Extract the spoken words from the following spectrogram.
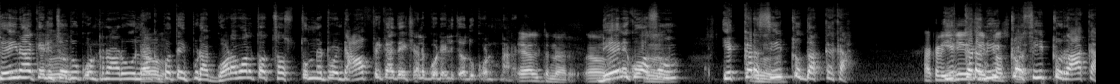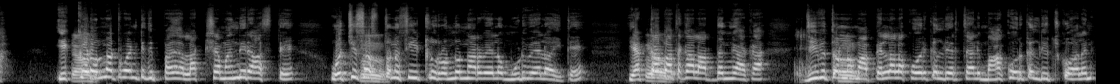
చైనాకి వెళ్ళి చదువుకుంటున్నారు. లేకపోతే ఇప్పుడు ఆ గొడవలతో చస్తున్నటువంటి ఆఫ్రికా దేశాలకు కూడా వెళ్ళి చదువుకుంటున్నారు. వెళ్తున్నారు. దేనికోసం? ఇక్కడ సీట్లు దక్కక. ఈజీగా ఇక్కడ సీట్లు నీట్లో సీట్లు రాక. ఇక్కడ ఉన్నటువంటిది లక్ష మంది రాస్తే వచ్చి సస్తున్న సీట్లు రెండున్నర వేలు మూడు వేలు అయితే ఎట్లా బతకాలో అర్థం కాక జీవితంలో మా పిల్లల కోరికలు తీర్చాలి మా కోరికలు తీర్చుకోవాలని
